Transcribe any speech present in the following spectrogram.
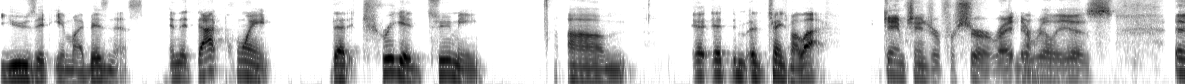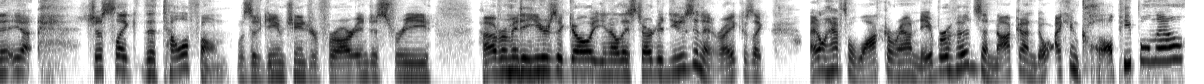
use it in my business. and at that point that it triggered to me um it, it, it changed my life game changer for sure right Yeah. it really is and it- yeah just like the telephone was a game changer for our industry however many years ago you know they started using it right because like i don't have to walk around neighborhoods and knock on door. I can call people now?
